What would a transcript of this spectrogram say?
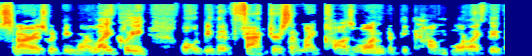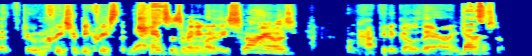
scenarios would be more likely, what would be the factors that might cause one to become more likely that to increase or decrease the yes. chances of any one of these scenarios. I'm happy to go there in That's, terms of.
